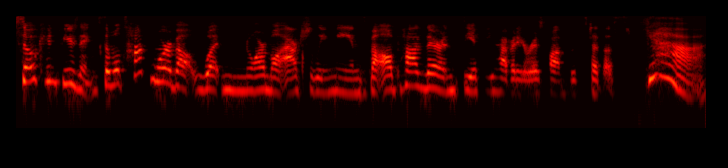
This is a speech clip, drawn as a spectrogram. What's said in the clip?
so confusing. So we'll talk more about what normal actually means, but I'll pause there and see if you have any responses to this. Yeah.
